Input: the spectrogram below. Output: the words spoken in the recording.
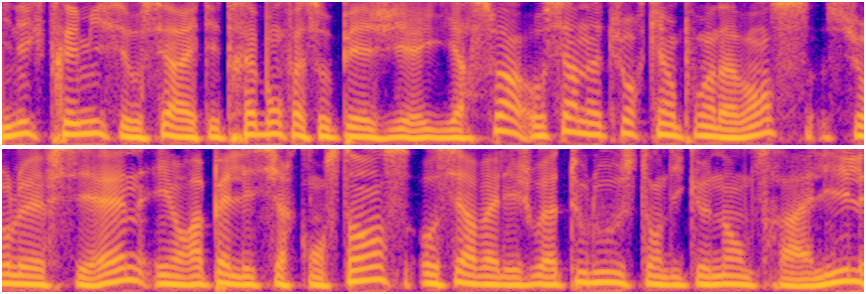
in extremis et Auxerre a été très bon face au PSG hier soir, Auxerre n'a toujours qu'un point d'avance sur le FCN et on rappelle les circonstances. Auxerre va aller jouer à Toulouse tandis que Nantes sera à Lille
